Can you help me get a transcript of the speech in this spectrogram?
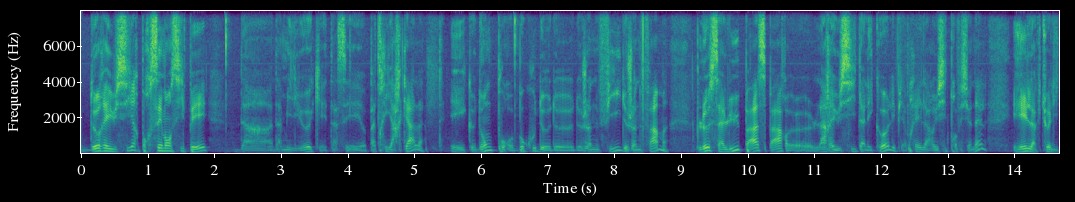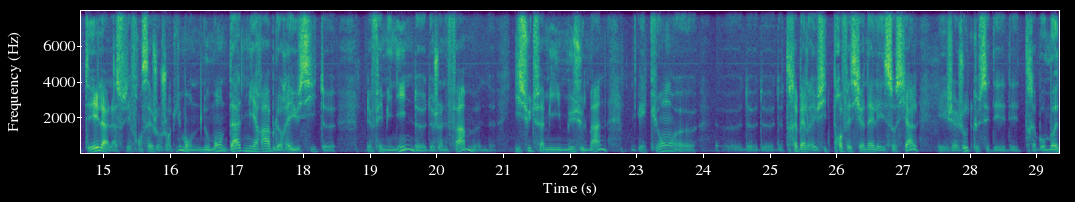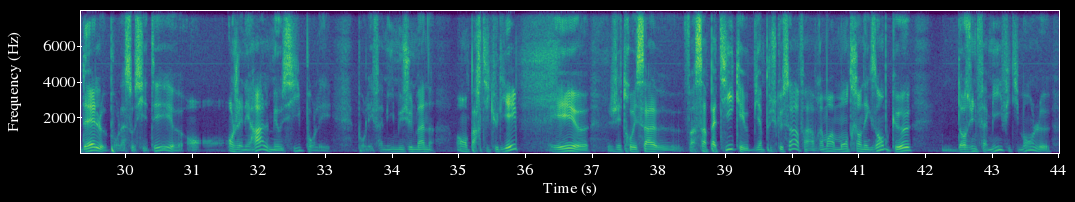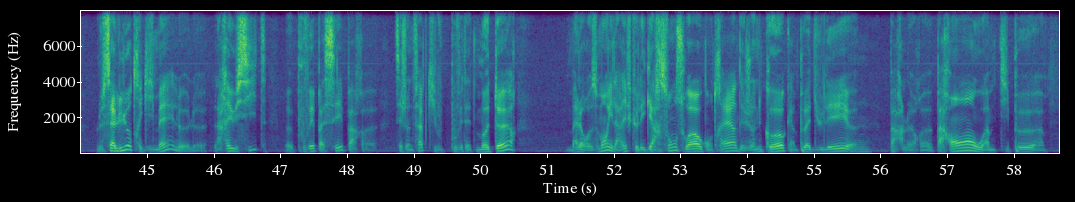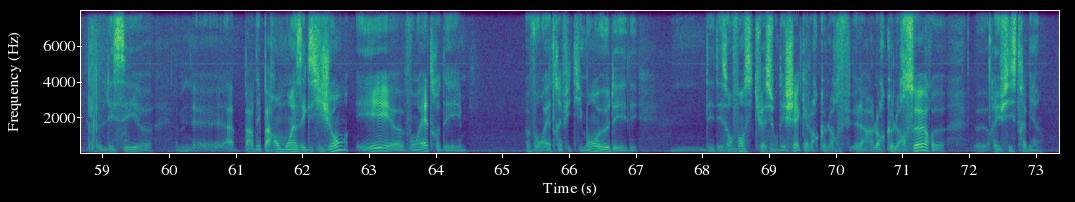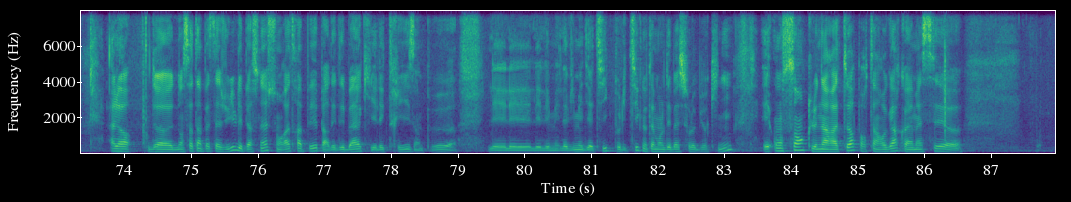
de réussir pour s'émanciper d'un milieu qui est assez euh, patriarcal et que donc pour beaucoup de, jeunes filles, de jeunes femmes, le salut passe par euh, la réussite à l'école et puis après la réussite professionnelle. Et l'actualité, la, société française aujourd'hui nous montre d'admirables réussites euh, féminines de, jeunes femmes issues de familles musulmanes et qui ont de, très belles réussites professionnelles et sociales. Et j'ajoute que c'est des, très beaux modèles pour la société en, en général, mais aussi pour les, pour les familles musulmanes en particulier. Et euh, j'ai trouvé ça euh, sympathique et bien plus que ça, enfin, vraiment à montrer en exemple que dans une famille, effectivement, le, le salut, entre guillemets, le, la réussite euh, pouvait passer par ces jeunes femmes qui pouvaient être moteurs. Malheureusement, il arrive que les garçons soient au contraire des jeunes coqs un peu adulés mmh. par leurs parents ou un petit peu laissés par des parents moins exigeants et euh, vont être des vont être effectivement eux des, des, des, enfants en situation d'échec alors que leur alors que leurs sœurs euh, réussissent très bien. Alors, dans certains passages du livre, les personnages sont rattrapés par des débats qui électrisent un peu les, les, les, la vie médiatique, politique, notamment le débat sur le Burkini. Et on sent que le narrateur porte un regard quand même assez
